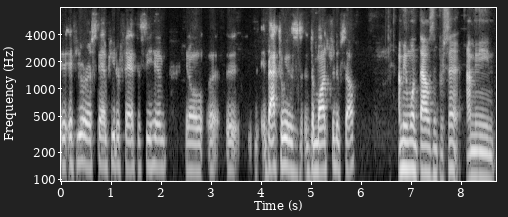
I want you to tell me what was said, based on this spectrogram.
if you're a Stampeder fan to see him you know, uh, uh, back to his demonstrative self? I mean, one thousand percent. I mean,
